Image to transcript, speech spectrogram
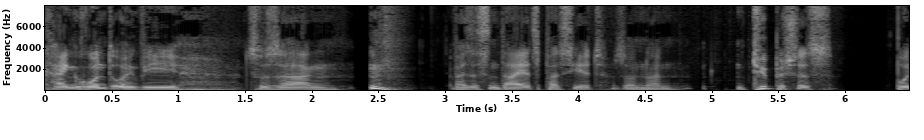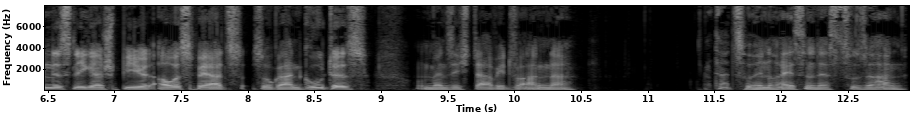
kein Grund irgendwie zu sagen, was ist denn da jetzt passiert, sondern ein typisches Bundesligaspiel auswärts, sogar ein gutes. Und wenn sich David Wagner dazu hinreißen lässt zu sagen,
